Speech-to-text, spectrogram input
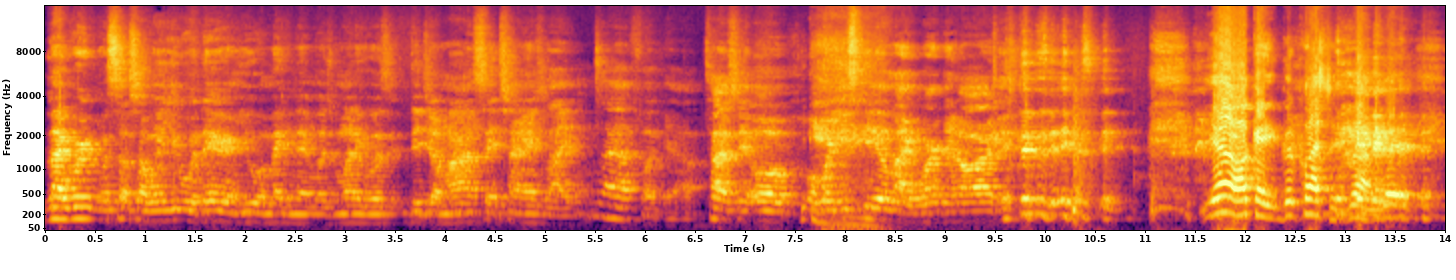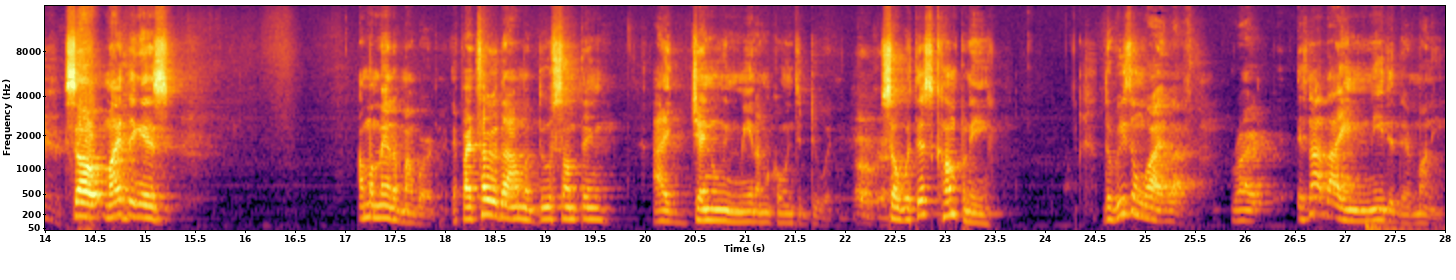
Like, were, so, so when you were there and you were making that much money, was it, did your mindset change? Like, nah, fuck y'all, type shit, or or were you still like working hard? yeah. Okay. Good question. Good. So my thing is, I'm a man of my word. If I tell you that I'm gonna do something, I genuinely mean I'm going to do it. Okay. So with this company, the reason why I left, right, it's not that I needed their money,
